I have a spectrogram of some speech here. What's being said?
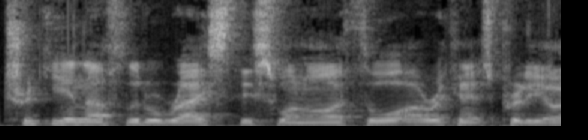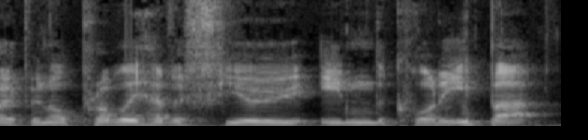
tricky enough little race this one, I thought. I reckon it's pretty open. I'll probably have a few in the quaddy, but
